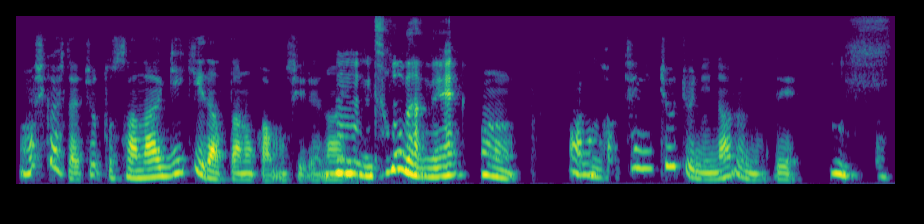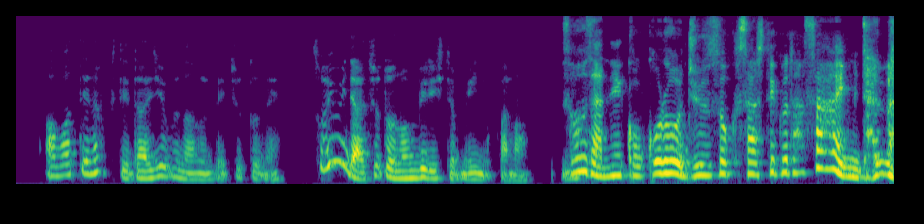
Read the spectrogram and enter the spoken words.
もしかしたらちょっとさなぎ期だったのかもしれない。うん、そうだね。うん。あの、うん勝手に蝶々になるので、うん慌てなくて大丈夫なので、ちょっとね、そういう意味ではちょっとのんびりしてもいいのかな。そうだね。心を充足させてください、みたいな。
